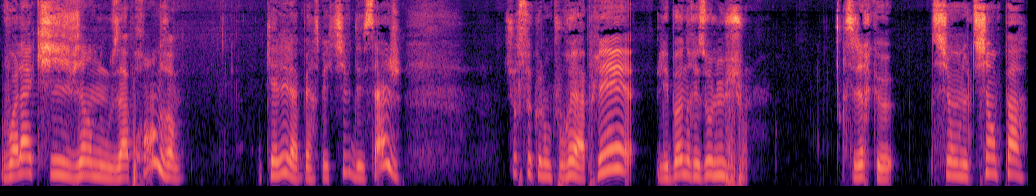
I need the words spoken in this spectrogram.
Voilà qui vient nous apprendre quelle est la perspective des sages sur ce que l'on pourrait appeler les bonnes résolutions. C'est-à-dire que si on ne tient pas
